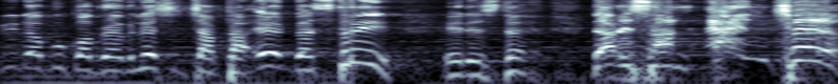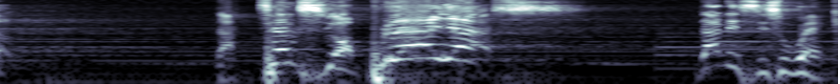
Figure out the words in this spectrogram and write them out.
Read the book of Revelation, chapter 8, verse 3, it is there. There is an angel that takes your prayers. That is his work.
